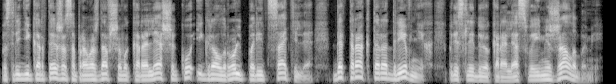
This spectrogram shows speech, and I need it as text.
Посреди кортежа, сопровождавшего короля, Шико играл роль порицателя, детрактора древних, преследуя короля своими жалобами.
